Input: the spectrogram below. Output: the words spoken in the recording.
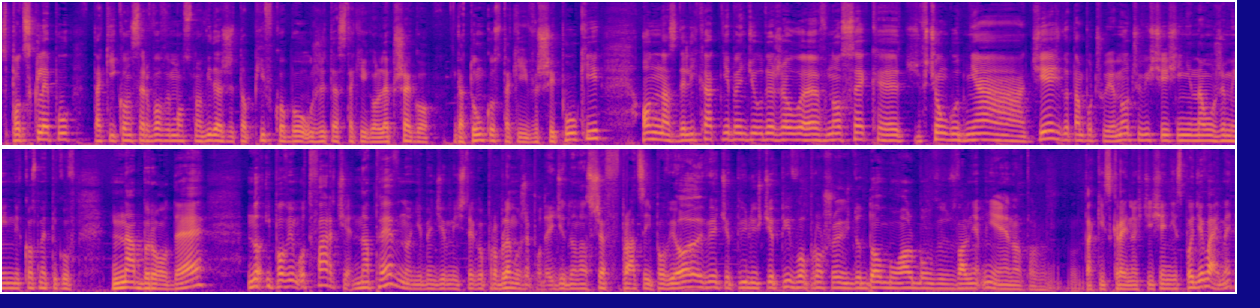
spod sklepu. Taki konserwowy, mocno widać, że to piwko było użyte z takiego lepszego gatunku, z takiej wyższej półki. On nas delikatnie będzie uderzał e, w nosek. e, W ciągu dnia gdzieś go tam poczujemy. Oczywiście, jeśli nie nałożymy innych kosmetyków na brodę. No i powiem otwarcie, na pewno nie będziemy mieć tego problemu, że podejdzie do nas szef w pracy i powie, oj wiecie, piliście piwo, proszę iść do domu albo zwalniam. Nie, no to takiej skrajności się nie spodziewajmy,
